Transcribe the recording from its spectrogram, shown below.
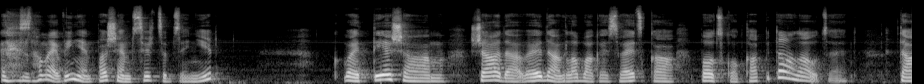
Es domāju, viņiem pašiem sirdsapziņa ir. Vai tiešām šādā veidā ir labākais veids, kā politisko kapitālu audzēt? Tā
